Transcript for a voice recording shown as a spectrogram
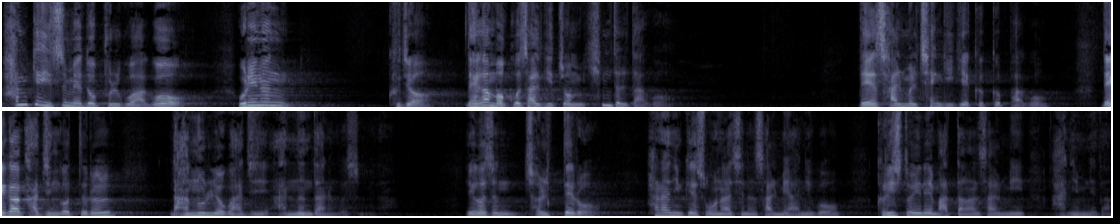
함께 있음에도 불구하고 우리는 그저 내가 먹고 살기 좀 힘들다고 내 삶을 챙기기에 급급하고 내가 가진 것들을 나누려고 하지 않는다는 것입니다. 이것은 절대로 하나님께서 원하시는 삶이 아니고 그리스도인의 마땅한 삶이 아닙니다.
